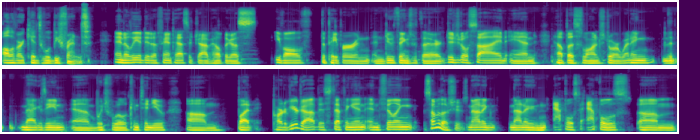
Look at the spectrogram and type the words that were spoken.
all of our kids will be friends. And Aaliyah did a fantastic job helping us evolve the paper and, and do things with our digital side and help us launch Door Wedding the magazine, um, which will continue. Um, but part of your job is stepping in and filling some of those shoes, not in, not in apples to apples um,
